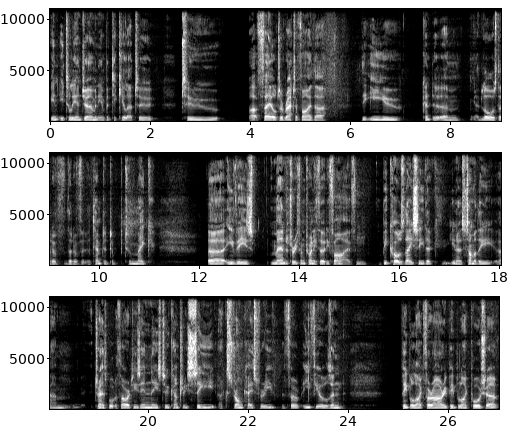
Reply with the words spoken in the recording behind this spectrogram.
in Italy and Germany in particular to to uh, fail to ratify the the EU um, laws that have that have attempted to to make uh, EVs mandatory from 2035 because they see that you know some of the um, transport authorities in these two countries see a strong case for e for e fuels and people like Ferrari, people like Porsche,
